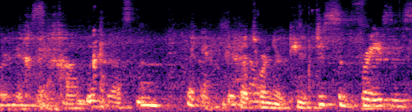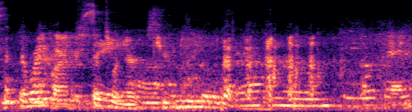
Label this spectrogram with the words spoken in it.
Or ich sehen. That's when you're cute. Just some phrases, the right way to That's when you're cute. I need a little bathroom, Okay,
